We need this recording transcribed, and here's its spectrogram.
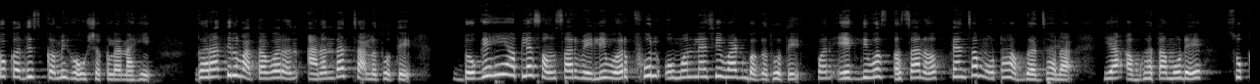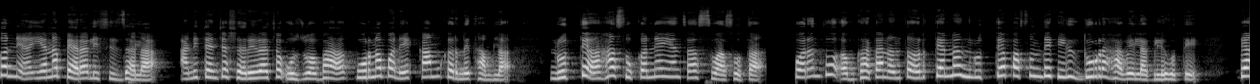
तो कधीच कमी होऊ शकला नाही. घरातील वातावरण आनंदात चालत होते. दोघेही आपल्या संसार वेलीवर फुल उमलण्याची वाट बघत होते पण एक दिवस अचानक त्यांचा मोठा अपघात झाला. या अपघातामुळे सुकन्या यांना पॅरालिसिस झाला आणि त्यांच्या शरीराचा उजवा भाग पूर्णपणे काम करणे थांबला. नृत्य हा सुकन्या यांचा श्वास होता. परंतु अपघातानंतर त्यांना नृत्यापासून देखील दूर राहावे लागले होते. त्या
